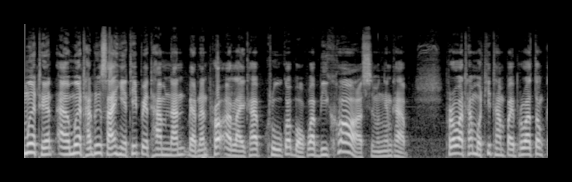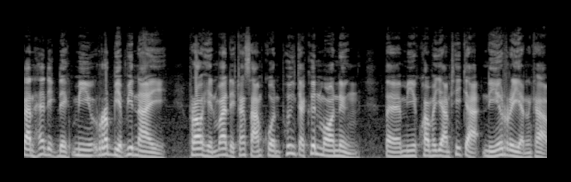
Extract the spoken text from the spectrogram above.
เมื่อเถือนเออเมื่อถามถึงสาเหตุที่ไปทำนั้น แบบนั้นเพราะอะไรครับ ครูก็บอกว่า because ว่างั้นครับ เพราะว่าทั้งหมดที่ทำไปเพราะว่าต้องการให้เด็กๆ มีระเบียบวินัย เพราะเห็นว่าเด็กทั้ง 3 คนเพิ่งจะขึ้นม .1 แต่มีความพยายามที่จะหนีเรียนครับ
